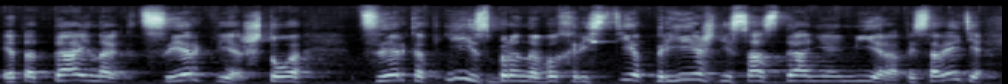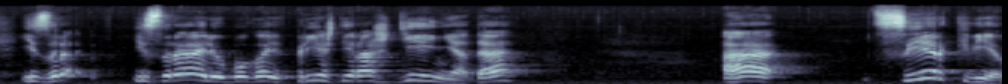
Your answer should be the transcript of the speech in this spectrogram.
Это тайна церкви, что церковь избрана во Христе прежде создания мира. Представляете, Изра... Израилю Бог говорит, прежде рождения, да? А церкви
